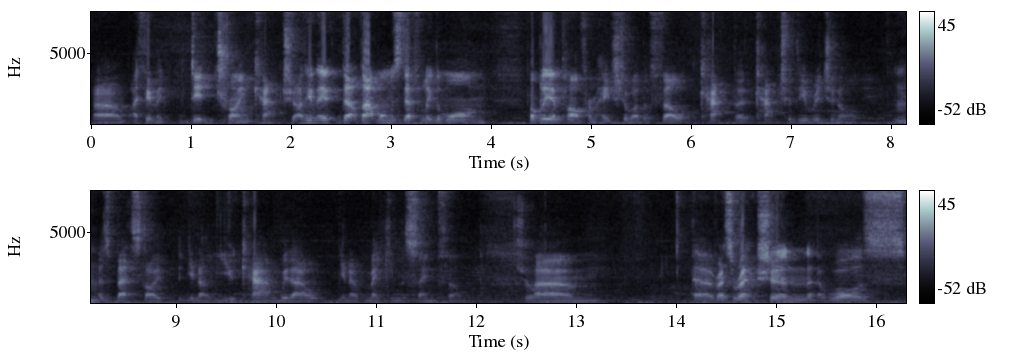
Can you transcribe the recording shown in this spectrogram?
Um, I think they did try and capture. I think they, that that one was definitely the one, probably apart from H2O, that felt cap that captured the original as best I you know you can without you know making the same film. Sure. Um, uh, Resurrection was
